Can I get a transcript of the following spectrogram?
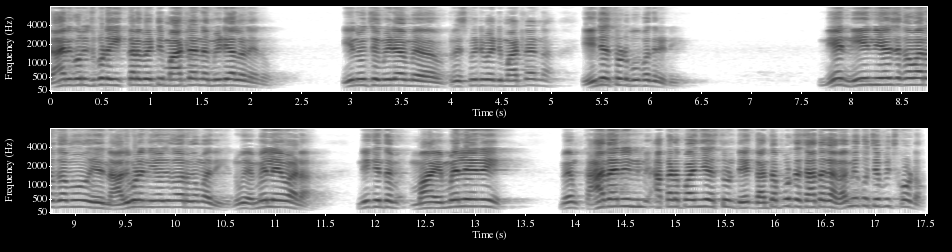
దాని గురించి కూడా ఇక్కడ పెట్టి మాట్లాడిన మీడియాలో నేను. ఈ నుంచే మీడియా ప్రెస్ మీట్ పెట్టి మాట్లాడినా. ఏం చేస్తాడు భూపతి రెడ్డి? నేను నీ నియోజకవర్గము నాది కూడా నియోజకవర్గం అది. నువ్వు ఎమ్మెల్యేవాడా నీకు ఇంత మా ఎమ్మెల్యేని మేము కాదని అక్కడ పని చేస్తుంటే గంతపూర్త చేత కదా మీకు చెప్పించుకోవడం?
